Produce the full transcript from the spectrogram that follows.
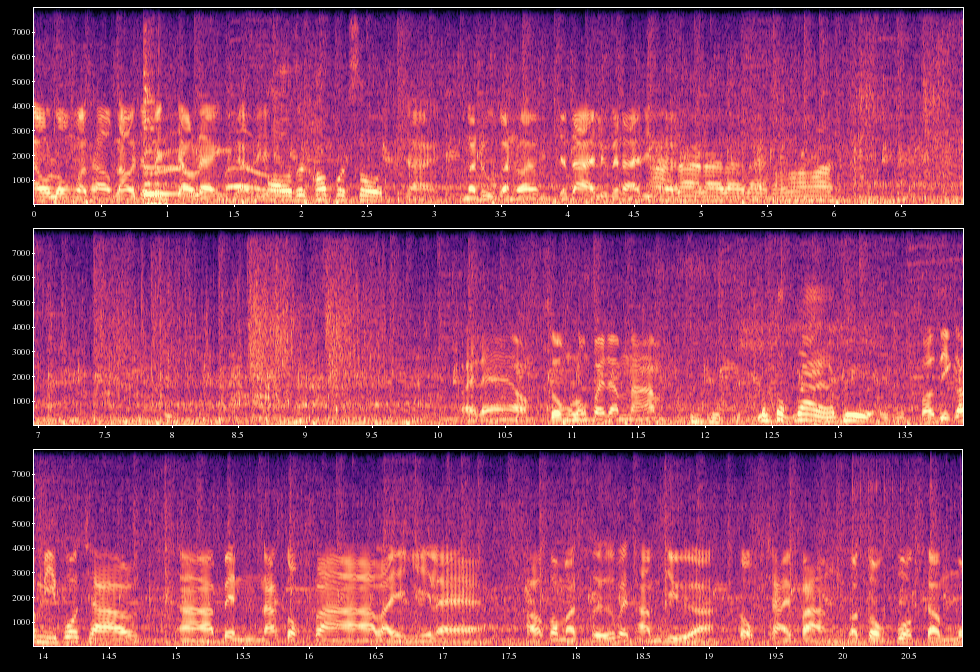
เอาลงมาทำเราจะเป็นเจ้าแรกอีกแล้วพี่ออกจากคอมฟอร์ทโซนใช่มาดูกันว่าจะได้หรือไม่ได้ที่อ่าไหนได้ได้ได้ได้มามามาไปแล้ว ส่งลงไปดำน้ำ มันตกได้ครับพี่ ปกติก็มีพวกชาว อ่าเป็นนักตกปลาอะไรอย่างนี้แหละเขาก็มาซื้อไปทำเหยื่อตกชายฝั่งก็ตกพวกกระม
